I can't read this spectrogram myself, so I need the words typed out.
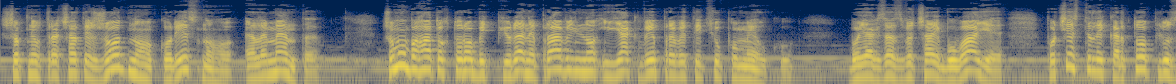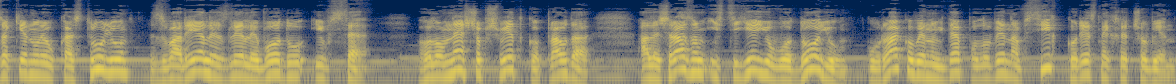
щоб не втрачати жодного корисного елемента. Чому багато хто робить пюре неправильно і як виправити цю помилку? Бо, як зазвичай буває, почистили картоплю, закинули в каструлю, зварили, злили воду і все. Головне, щоб швидко, правда? Але ж разом із цією водою у раковину йде половина всіх корисних речовин.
